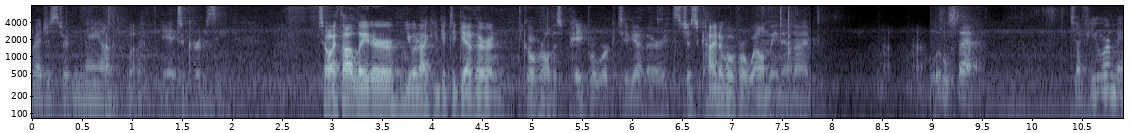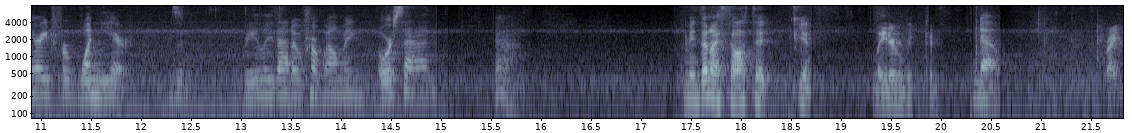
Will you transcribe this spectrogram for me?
registered mail. Well, it's a courtesy. So I thought later you and I could get together and go over all this paperwork together. It's just kind of overwhelming, and I'm, a little sad. Jeff, you were married for one year. Is it really that overwhelming or sad? Yeah. I mean, then I thought that, you know, later we could. No. Right.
